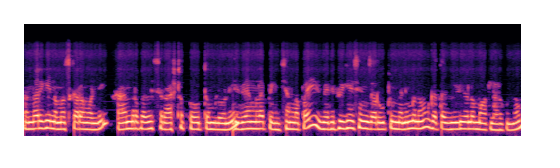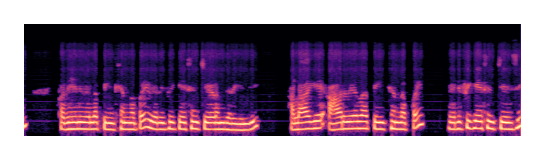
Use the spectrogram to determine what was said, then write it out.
అందరికీ నమస్కారం అండి. ఆంధ్రప్రదేశ్ రాష్ట్ర ప్రభుత్వంలోని దివ్యాంగుల పెన్షన్లపై వెరిఫికేషన్ జరుగుతుందని మనం గత వీడియోలో మాట్లాడుకుందాం పదిహేను వేల పెన్షన్లపై వెరిఫికేషన్ చేయడం జరిగింది. అలాగే ఆరు వేల పెన్షన్లపై వెరిఫికేషన్ చేసి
